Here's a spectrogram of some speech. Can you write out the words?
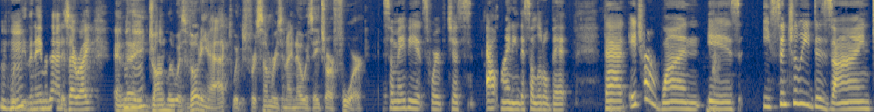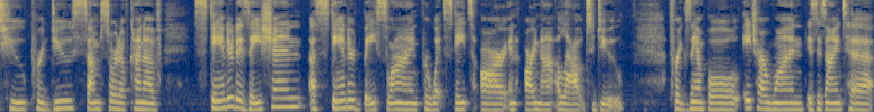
Mm-hmm. Would be the name of that. Is that right? And mm-hmm. the John Lewis Voting Act, which for some reason I know is HR4. So maybe it's worth just outlining this a little bit that mm-hmm. HR1 is essentially designed to produce some sort of kind of standardization, a standard baseline for what states are and are not allowed to do. For example, HR1 is designed to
